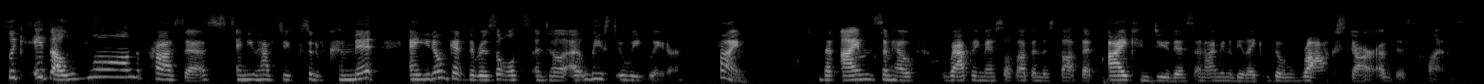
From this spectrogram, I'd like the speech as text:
It's like it's a long process, and you have to sort of commit and you don't get the results until at least a week later. Fine. But I'm somehow wrapping myself up in this thought that I can do this and I'm going to be like the rock star of this cleanse.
